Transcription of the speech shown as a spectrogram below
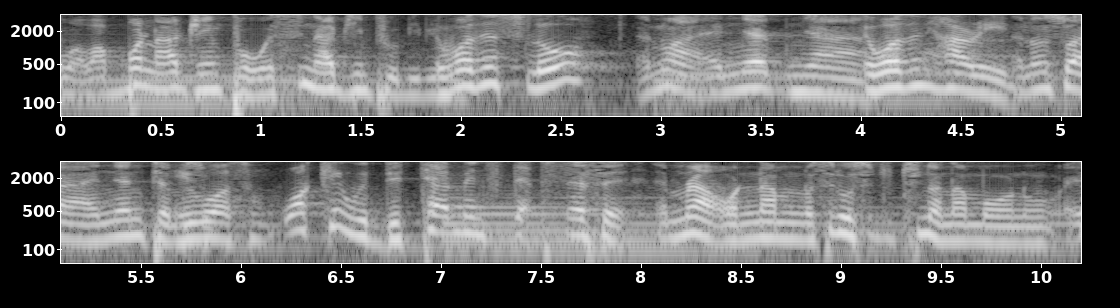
wa- wabɔ n'adwen pɔ wasi n'adwen pɛ obibi It wasn't slow, ɛno a ɛnyɛ nyaa it wasn't hurried. ɛno nso a ɛnyɛ He was walking with determined steps. Sɛ mmerɛ a ɔnam no sɛdeɛ ɔsi tutu n'anammɔ no ɛyɛ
